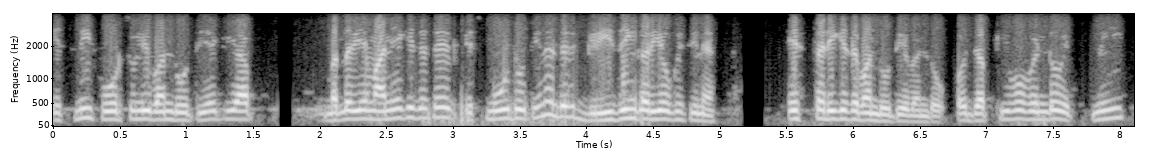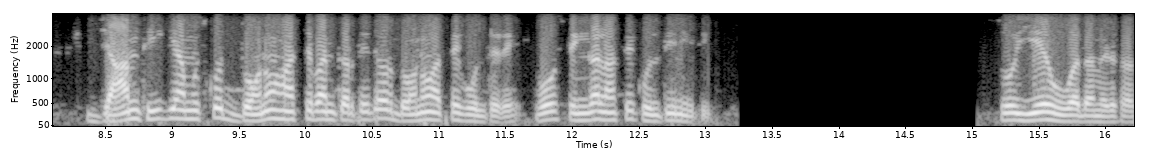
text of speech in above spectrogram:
इतनी फोर्सफुली बंद होती है कि आप मतलब ये मानिए कि जैसे स्मूथ होती है ना जैसे ग्रीजिंग करी हो किसी ने इस तरीके से बंद होती है विंडो और जबकि वो विंडो इतनी जाम थी कि हम उसको दोनों हाथ से बंद करते थे और दोनों हाथ से खोलते थे. वो सिंगल हाथ से खुलती नहीं थी. तो ये हुआ था मेरे साथ.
